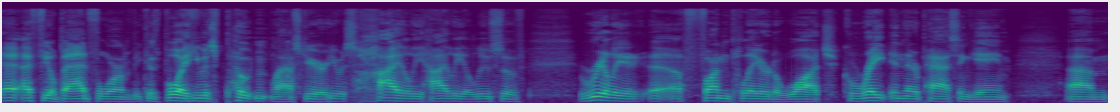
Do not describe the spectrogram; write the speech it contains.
I, I feel bad for him because boy, he was potent last year. He was highly, highly elusive. Really a, a fun player to watch. Great in their passing game. Um,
